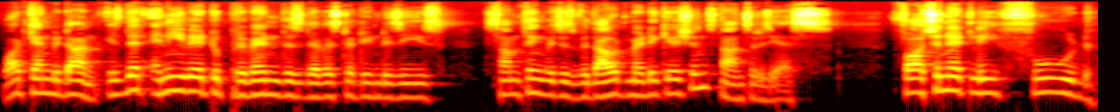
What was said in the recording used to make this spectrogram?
What can be done? Is there any way to prevent this devastating disease? Something which is without medications? The answer is yes. Fortunately, food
